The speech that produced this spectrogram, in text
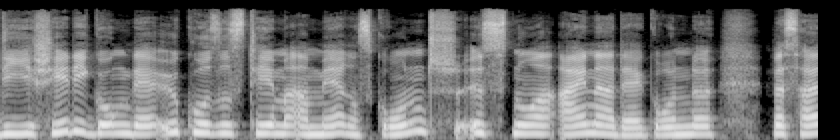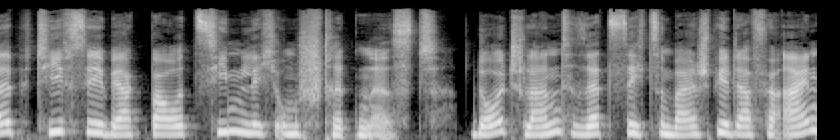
Die Schädigung der Ökosysteme am Meeresgrund ist nur einer der Gründe, weshalb Tiefseebergbau ziemlich umstritten ist. Deutschland setzt sich zum Beispiel dafür ein,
